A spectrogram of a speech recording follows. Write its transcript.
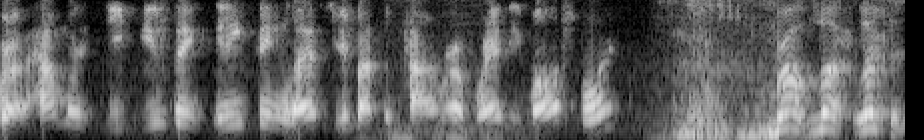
Bro, how much you, you think anything less you're about to power up Randy Moss for? it. Bro, look, listen.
